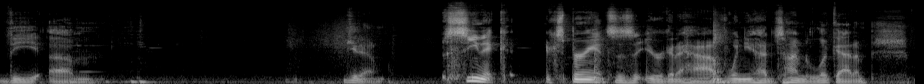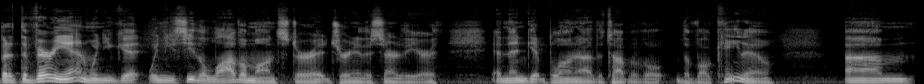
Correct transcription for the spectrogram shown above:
the um, you know scenic experiences that you were going to have when you had time to look at them. But at the very end, when you get when you see the lava monster at Journey to the Center of the Earth, and then get blown out of the top of the volcano, um,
